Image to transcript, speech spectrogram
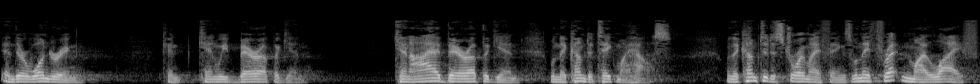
And they're wondering, can, can we bear up again? Can I bear up again when they come to take my house? When they come to destroy my things? When they threaten my life?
